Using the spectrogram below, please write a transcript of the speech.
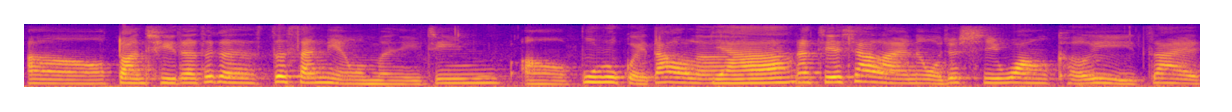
呃，短期的这个这三年我们已经呃步入轨道了。呀，那接下来呢，我就希望可以再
